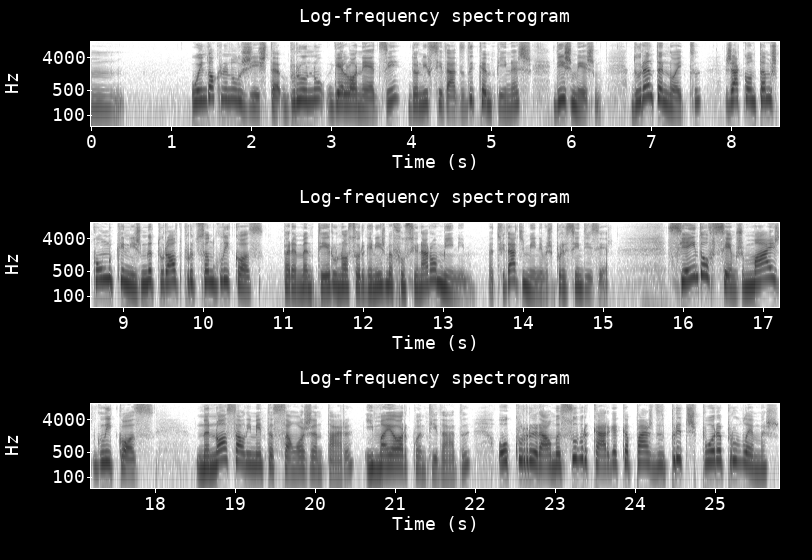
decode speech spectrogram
Um, o endocrinologista Bruno Gelonezzi, da Universidade de Campinas, diz mesmo: durante a noite já contamos com um mecanismo natural de produção de glicose para manter o nosso organismo a funcionar ao mínimo, atividades mínimas, por assim dizer. Se ainda oferecemos mais de glicose na nossa alimentação ao jantar, e maior quantidade, ocorrerá uma sobrecarga capaz de predispor a problemas.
